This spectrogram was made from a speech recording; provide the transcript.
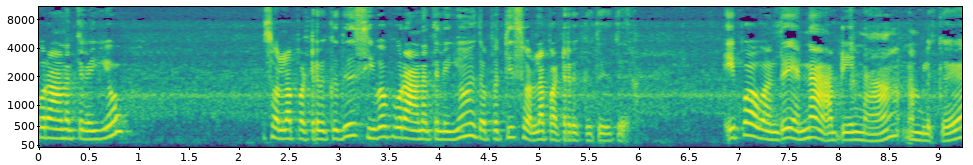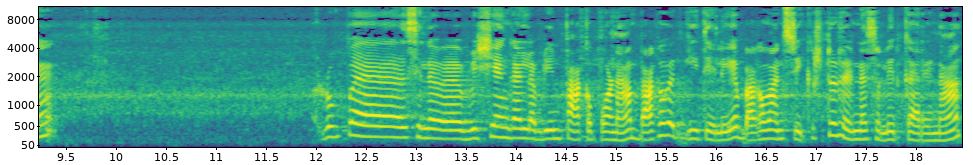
புராணத்துலேயும் சொல்லப்பட்டிருக்குது. சிவபுராணத்துலேயும் இதை பற்றி சொல்லப்பட்டிருக்குது இது. இப்போ வந்து என்ன அப்படின்னா நம்மளுக்கு ரொம்ப சில விஷயங்கள் அப்படின்னு பார்க்க போனால் பகவத்கீதையிலேயே பகவான் ஸ்ரீ கிருஷ்ணர் என்ன சொல்லியிருக்காருன்னா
